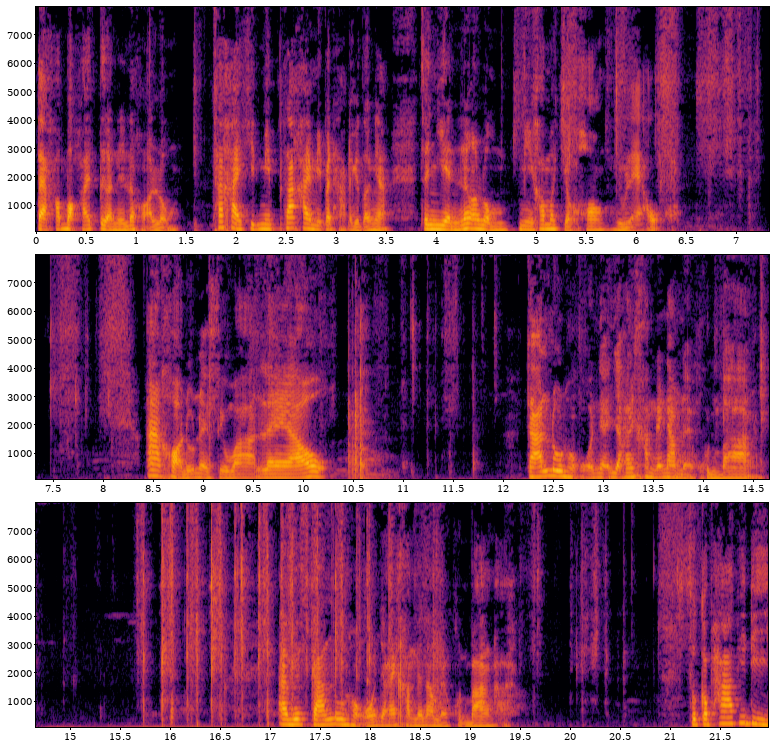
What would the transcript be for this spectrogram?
แต่เขาบอกให้เตือนในเรื่องของอารมณ์ ถ้าใครคิดมีถ้าใครมีปัญหาอยู่ตอนเนี้ยจะเย็นเรื่องอารมณ์มีเข้ามาเกี่ยวข้องอยู่แล้ว อะขอดูหน่อยสิว่าแล้วการดรูนของโอ๊ตเนี่ยอยากให้คำแนะนำหน่อยคุณบ้างอวิสการดรูนของโอ๊ตอยากให้คำแนะนำหน่อยคุณบ้างค่ะ สุขภาพที่ดี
